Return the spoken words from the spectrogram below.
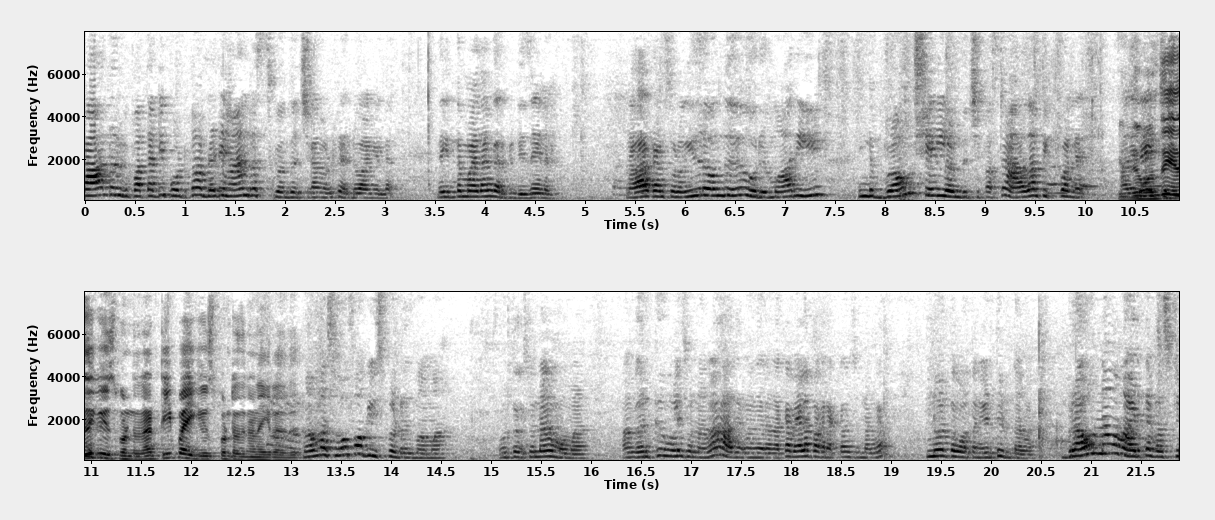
கார்னருக்கு பத்தாட்டி போட்டுக்கலாம் அப்படி ஹேண்ட் ரெஸ்ட்க்கு வந்து வச்சுக்காங்க சொல்லிட்டு ரெண்டு வாங்கியிருந்தேன். இந்த இந்த மாதிரி தாங்க இருக்கு டிசைனு நல்லா இருக்கான்னு சொல்லுவாங்க. இதுல வந்து ஒரு மாதிரி இந்த ப்ரௌன் ஷேட்ல இருந்துச்சு. ஃபர்ஸ்ட் அதை தான் பிக் பண்ணேன். இது வந்து எதுக்கு யூஸ் பண்றதுன்னா டீ பாய்க்கு யூஸ் பண்றது நினைக்கிறேன் அது மாமா சோஃபாக்கு யூஸ் பண்றது மாமா. ஒருத்தவங்க சொன்னாங்க மாமா அங்க இருக்கவங்களே சொன்னாங்க அது அந்த அக்கா வேலை பார்க்குற அக்கா சொன்னாங்க. இன்னொருத்தவங்க ஒருத்தவங்க எடுத்துட்டு இருந்தாங்க. ப்ரௌன் தான் மாமா எடுத்தேன் ஃபர்ஸ்ட்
